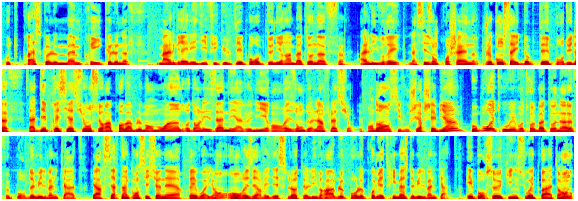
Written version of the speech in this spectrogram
coûte presque le même prix que le neuf. Malgré les difficultés pour obtenir un bateau neuf à livrer la saison prochaine, je conseille d'opter pour du neuf. Sa dépréciation sera probablement moindre dans les années à venir en raison de l'inflation. Cependant, si vous cherchez bien, vous pourrez trouver votre bateau neuf pour 2024, car certains concessionnaires prévoyants ont réservé des slots livrables pour le premier trimestre 2024. Et pour ceux qui ne souhaitent pas attendre,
